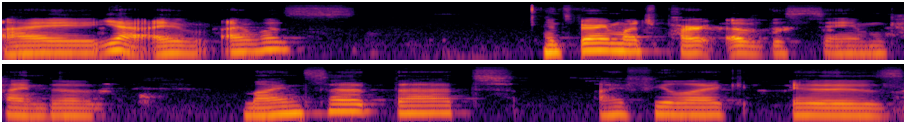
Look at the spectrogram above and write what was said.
I yeah I I was it's very much part of the same kind of mindset that I feel like is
